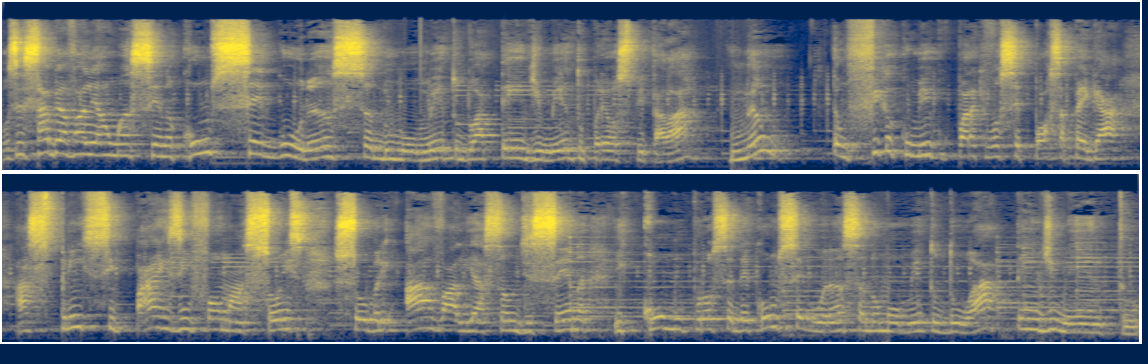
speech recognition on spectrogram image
Você sabe avaliar uma cena com segurança no momento do atendimento pré-hospitalar? Não? Então fica comigo para que você possa pegar as principais informações sobre avaliação de cena e como proceder com segurança no momento do atendimento.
